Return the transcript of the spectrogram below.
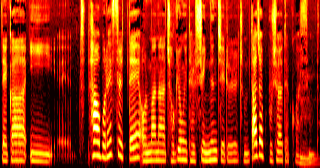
내가 이 사업을 했을 때 얼마나 적용이 될 수 있는지를 좀 따져 보셔야 될 것 같습니다.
